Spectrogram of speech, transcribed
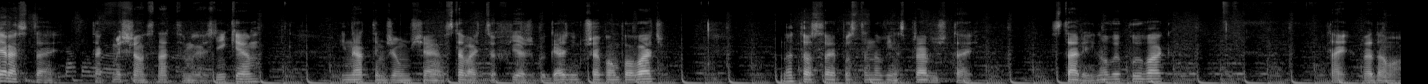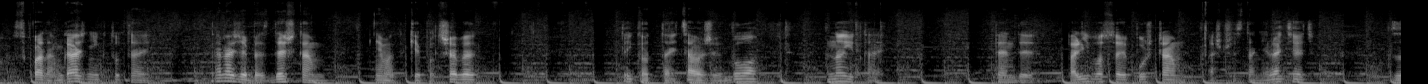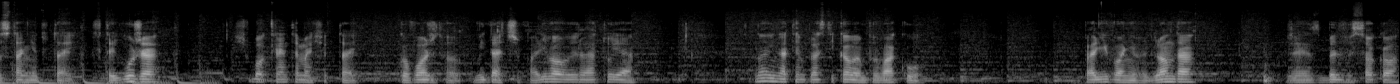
Teraz tak, tak myśląc nad tym gaźnikiem i nad tym, że musiałem wstawać co chwilę, żeby gaźnik przepompować, no to sobie postanowiłem sprawdzić tutaj stary i nowy pływak. Tutaj wiadomo, składam gaźnik tutaj. Na razie bez dysz, tam nie ma takiej potrzeby. Tylko tutaj całe, żeby było. No i tutaj tędy paliwo sobie puszczam, aż przestanie lecieć. Zostanie tutaj w tej górze. Śrubokrętem jak się tutaj go włoży, to widać, czy paliwo wylatuje. No i na tym plastikowym pływaku paliwo nie wygląda, że jest zbyt wysoko.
